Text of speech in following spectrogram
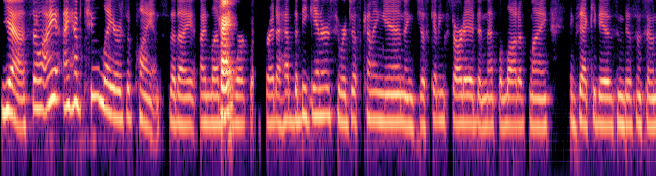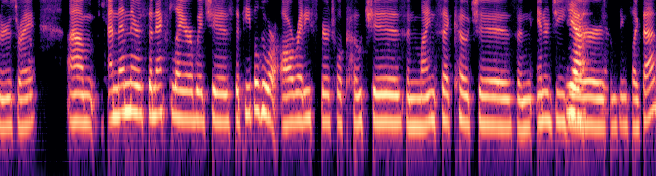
Yeah, so I I have two layers of clients that I I love okay. to work with. Right, I have the beginners who are just coming in and just getting started, and that's a lot of my executives and business owners. Right. Um, and then there's the next layer, which is the people who are already spiritual coaches and mindset coaches and energy healers yeah. and things like that.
